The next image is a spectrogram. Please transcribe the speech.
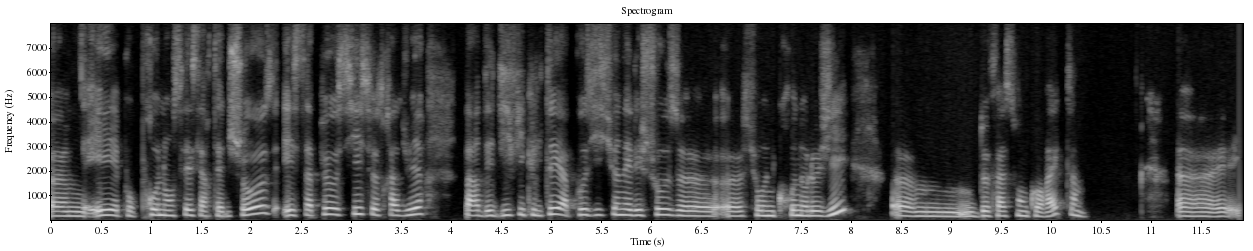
Euh, et pour prononcer certaines choses. Et ça peut aussi se traduire par des difficultés à positionner les choses euh, euh, sur une chronologie de façon correcte. Euh,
